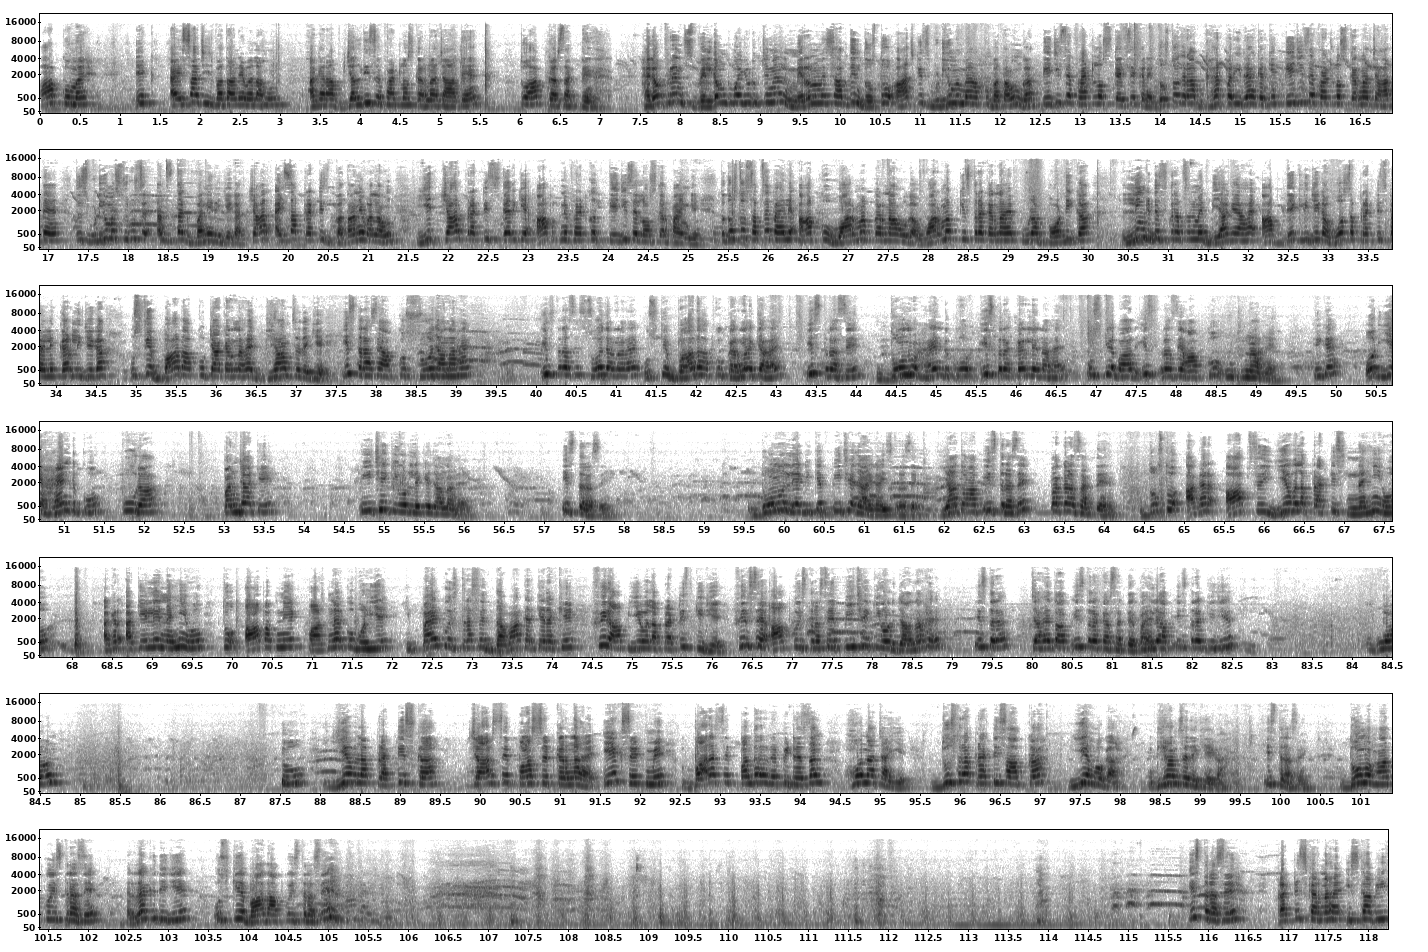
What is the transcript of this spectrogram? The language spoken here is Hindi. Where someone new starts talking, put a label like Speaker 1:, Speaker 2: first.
Speaker 1: आपको मैं एक ऐसा चीज़ बताने वाला हूँ, अगर आप जल्दी से फैट लॉस करना चाहते हैं तो आप कर सकते हैं। Hello friends welcome to my YouTube channel मेरा नाम है साबदीन दोस्तों, आज के इस वीडियो में मैं आपको बताऊँगा तेज़ी से फैट लॉस कैसे करें। दोस्तों, अगर आप घर पर ही रह करके तेज़ी से फैट लॉस करना चाहते हैं तो इस वीडियो में शुरू से अंत तक बने रहिएगा। चार ऐसा प्रैक्टिस बताने वाला हूँ। ये चार प्रैक्टिस करके आप अपने फैट को तेज़ी से लॉस कर पाएँगे। तो दोस्तों, सबसे पहले आपको वार्म अप करना होगा। वार्म अप किस तरह करना है? पूरा बॉडी का लिंक डिस्क्रिप्शन में दिया गया है, आप देख लीजिएगा, वो सब प्रैक्टिस पहले कर लीजिएगा, उसके बाद आपको क्या करना है, ध्यान से देखिए, इस तरह से आपको सो जाना है, इस तरह से सो जाना है, उसके बाद आपको करना क्या है, इस तरह से दोनों हैंड को इस तरह कर लेना है, उसके बाद इस तरह से आपको उठना है, ठीक है? और ये हैंड को पूरा पंजा के पीछे की ओर लेके जाना है, इस तरह से। दोनों लेग के पीछे जाएगा इस तरह से। या तो आप इस तरह से पकड़ सकते हैं। दोस्तों, अगर आपसे ये वाला प्रैक्टिस नहीं हो, अगर अकेले नहीं हो तो आप अपने एक पार्टनर को बोलिए कि पैर को इस तरह से दबा करके रखें, फिर आप ये वाला प्रैक्टिस कीजिए। फिर से आपको इस तरह से पीछे की ओर जाना है। इस तरह, चाहे तो आप इस तरह कर सकते हैं। पहले आप इस तरह कीजिए। वन टू ये वाला प्रैक्टिस का चार से पाँच सेट करना है। एक सेट में बारह से पंद्रह रेपिटेशन होना चाहिए। दूसरा प्रैक्टिस आपका ये होगा। ध्यान से देखिएगा। इस तरह से। दोनों हाथ को इस तरह से रख दीजिए। उसके बाद आपको इस तरह से इस तरह से प्रैक्टिस करना है, इसका भी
